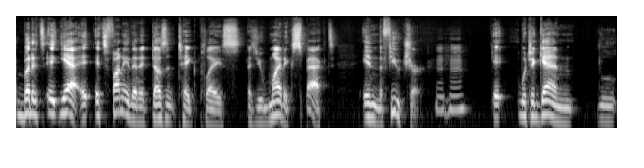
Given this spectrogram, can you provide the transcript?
but it's it, yeah it, it's funny that it doesn't take place as you might expect in the future mm-hmm. it which again l-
